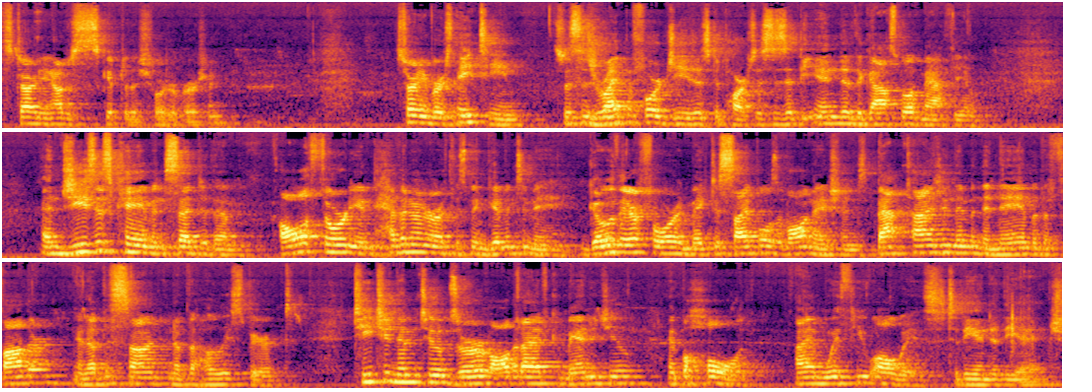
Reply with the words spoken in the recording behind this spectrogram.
starting, I'll just skip to the shorter version. Starting in verse 18. So this is right before Jesus departs. This is at the end of the Gospel of Matthew. And Jesus came and said to them, All authority in heaven and earth has been given to me. Go therefore and make disciples of all nations, baptizing them in the name of the Father, and of the Son, and of the Holy Spirit, teaching them to observe all that I have commanded you. And behold, I am with you always to the end of the age.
